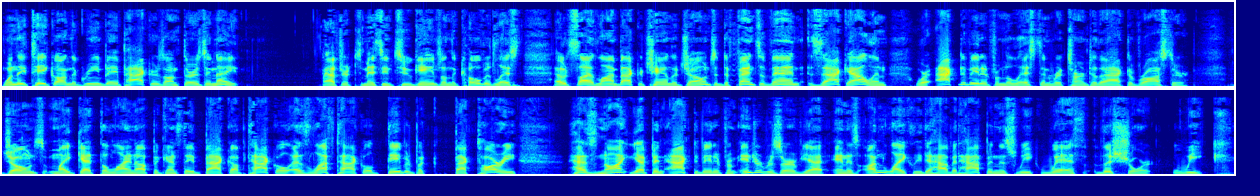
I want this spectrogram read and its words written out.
when they take on the Green Bay Packers on Thursday night. After missing two games on the COVID list, outside linebacker Chandler Jones and defensive end Zach Allen were activated from the list and returned to the active roster. Jones might get the line up against a backup tackle as left tackle David Bakhtiari has not yet been activated from injured reserve yet and is unlikely to have it happen this week with the short week.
